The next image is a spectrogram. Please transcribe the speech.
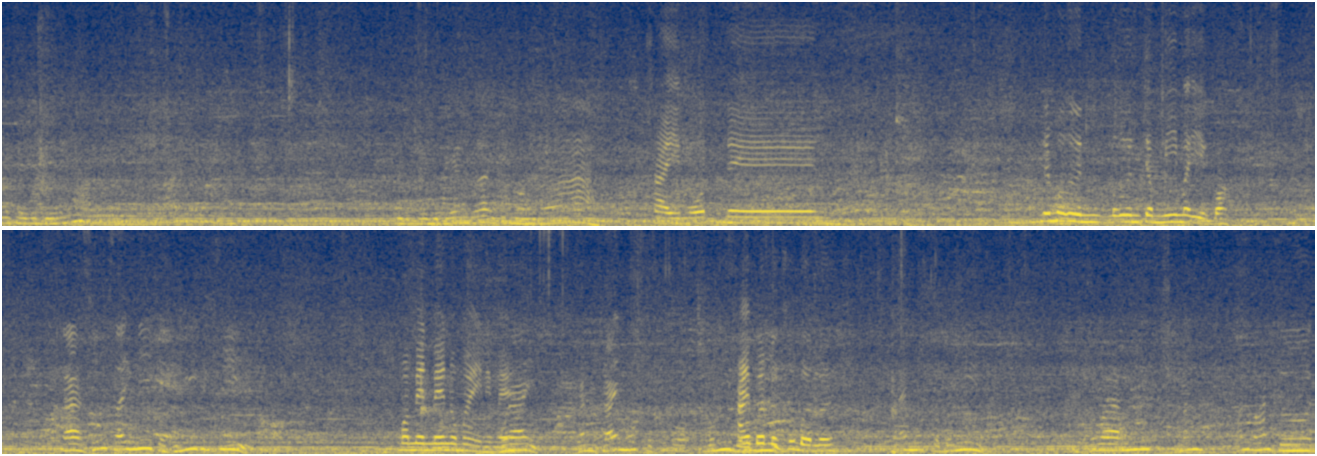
ไม่เคยไปเลี้ยงไม่เคยไปเลี้ยงเลยที่หน่อยนะไข่มดแดงเดี๋ยวมืออื่นมืออื่นจะมีมาอีกบ่ถ้าสงสัยมีก็สิมีจั งซี่มาแม่นแม่นเอาใหม่นี่ไหมบ่ได้คันขายหมดก็คือบ่บ่มีขายเบิร์ดเลยคือเบิร์ดเลยขายหมดก็บ่มีเพราะว่ามันมันมันบ่ทันเกิด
